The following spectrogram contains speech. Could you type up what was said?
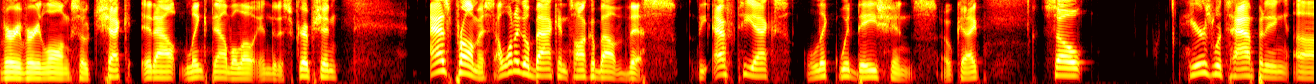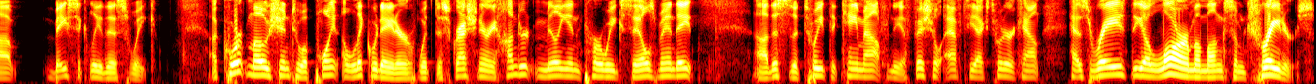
very, very long. So check it out. Link down below in the description. As promised, I want to go back and talk about this the FTX liquidations. Okay. So here's what's happening uh, basically this week. A court motion to appoint a liquidator with discretionary 100 million per week sales mandate uh, this is a tweet that came out from the official FTX Twitter account, has raised the alarm among some traders,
